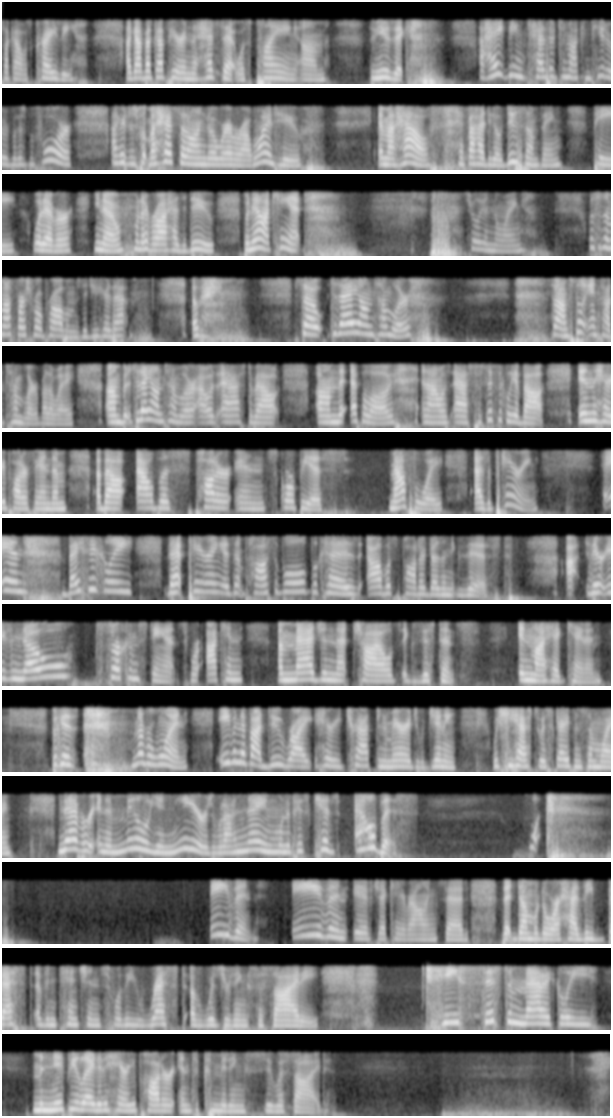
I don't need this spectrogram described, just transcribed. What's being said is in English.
House like I was crazy. I got back up here and the headset was playing um the music. I hate being tethered to my computer because before I could just put my headset on and go wherever I wanted to in my house if I had to go do something, pee, whatever, you know, whatever I had to do. But now I can't. It's really annoying. Listen to my first world problems. Did you hear that? Okay. So today on Tumblr, so I'm still anti-Tumblr, by the way. Um, but today on Tumblr, I was asked about um, the epilogue, and I was asked specifically about in the Harry Potter fandom about Albus Potter and Scorpius Malfoy as a pairing. And basically, that pairing isn't possible because Albus Potter doesn't exist. I, there is no circumstance where I can imagine that child's existence in my head canon. Because number one, even if I do write Harry trapped in a marriage with Ginny, which he has to escape in some way, never in a million years would I name one of his kids Albus. What? Even even if J.K. Rowling said that Dumbledore had the best of intentions for the rest of Wizarding society, he systematically manipulated Harry Potter into committing suicide.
